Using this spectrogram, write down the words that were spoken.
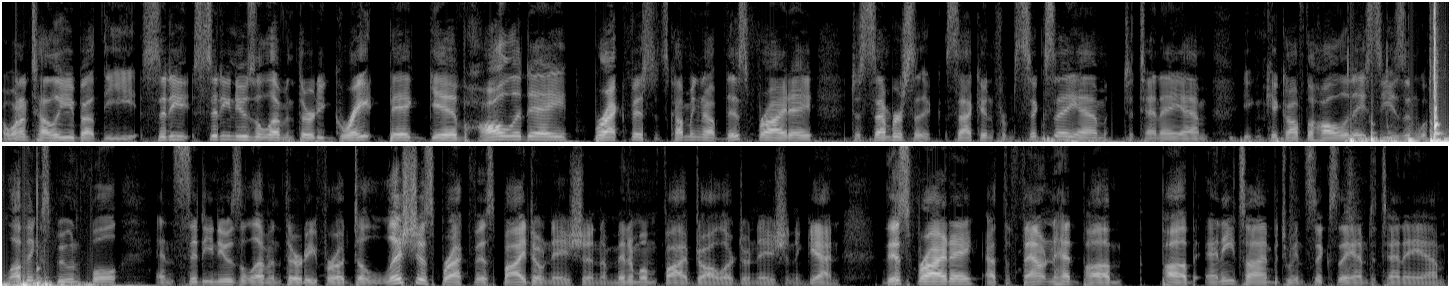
I want to tell you about the City City News 1130 Great Big Give Holiday Breakfast. It's coming up this Friday, December 2nd from 6 a.m. to 10 a.m. You can kick off the holiday season with a loving spoonful and City News 1130 for a delicious breakfast by donation, a minimum $5 donation. Again, this Friday at the Fountainhead Pub pub anytime between 6 a.m. to 10 a.m.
